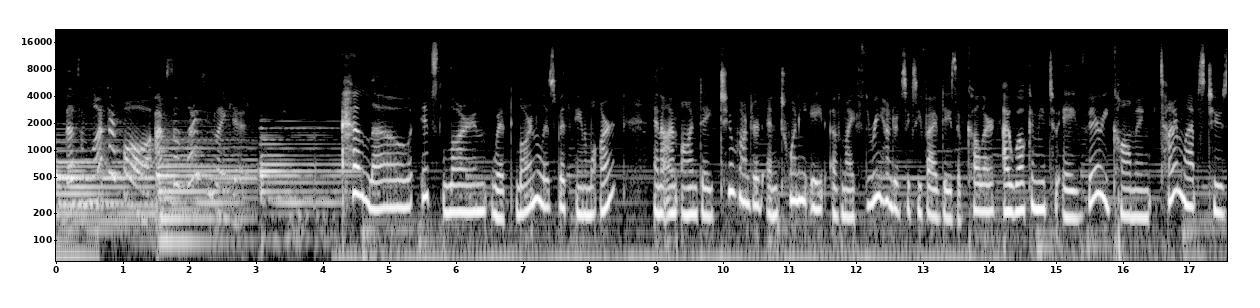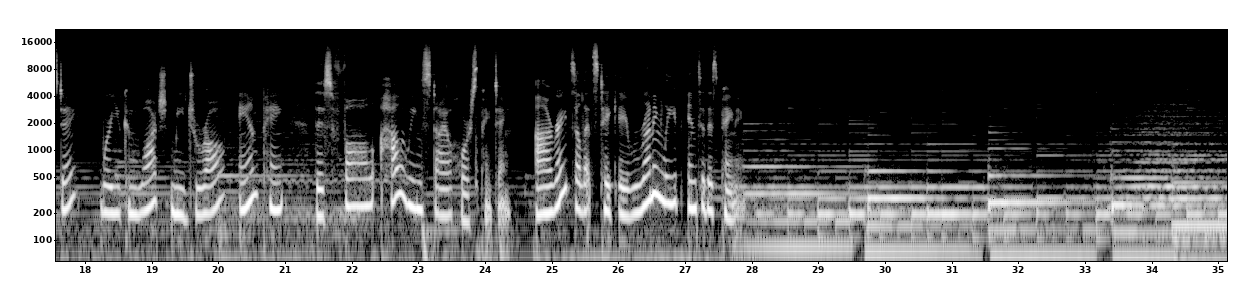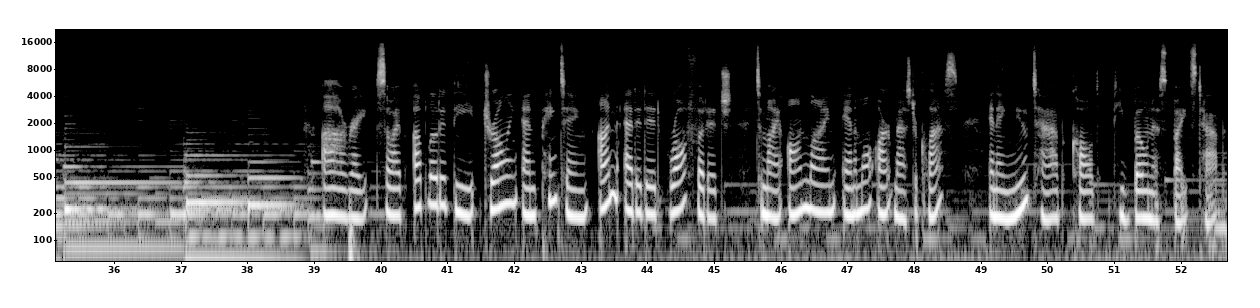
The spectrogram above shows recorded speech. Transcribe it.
That's wonderful. I'm so glad you like it. Hello, it's Lauren with Lauren Elizabeth Animal Art, and I'm on day 228 of my 365 days of color. I welcome you to a very calming time lapse Tuesday where you can watch me draw and paint this fall Halloween style horse painting. All right, so let's take a running leap into this painting. So I've uploaded the drawing and painting unedited raw footage to my online animal art masterclass in a new tab called the Bonus Bites tab.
